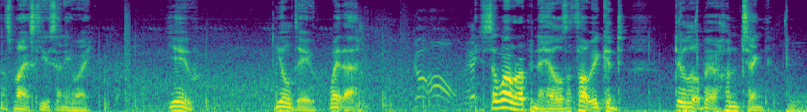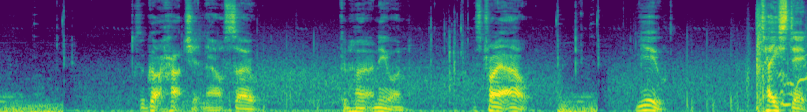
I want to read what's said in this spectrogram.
That's my excuse anyway. You. You'll do. Wait there. So while we're up in the hills, I thought we could do a little bit of hunting. Because we've got a hatchet now, so we can hunt anyone. Let's try it out. You. Taste it.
